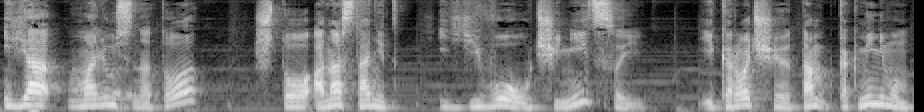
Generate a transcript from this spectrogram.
И я молюсь на то, что она станет его ученицей, и, короче, там как минимум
